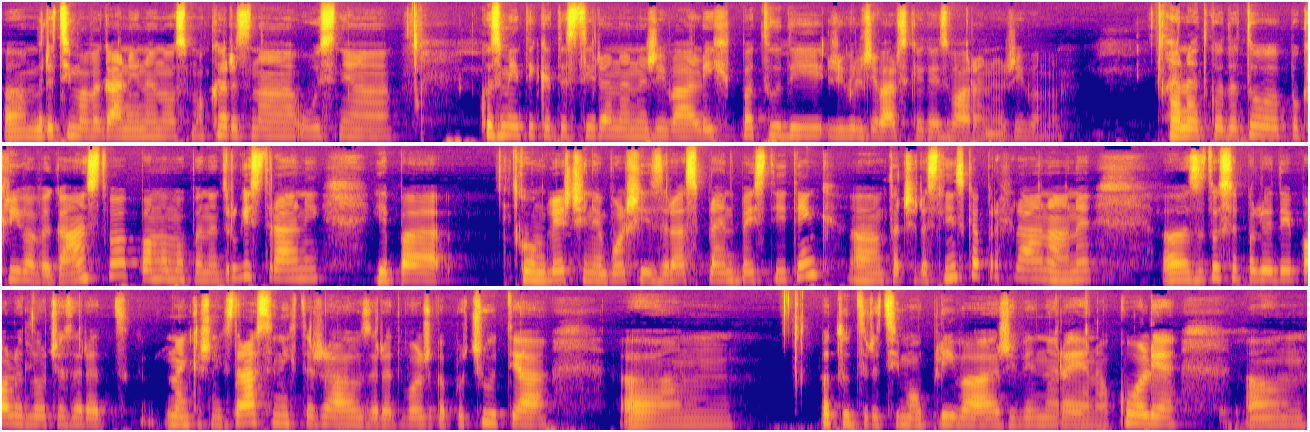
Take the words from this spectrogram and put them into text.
Um, recimo, vegani ne nosimo krzna, usnja, kozmetike testirane na živalih, pa tudi živil živalskega izvora ne uživamo. Ne, tako da to pokriva veganstvo, pa imamo pa na drugi strani, je pa tako v angleščini boljši izraz plant-based eating, um, pač rastlinska prehrana. Uh, zato se pa ljudje pol odločijo zaradi nekakšnih zdravstvenih težav, zaradi boljšega počutja. Um, pa tudi recimo, vpliva živino reje na okolje. Um,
